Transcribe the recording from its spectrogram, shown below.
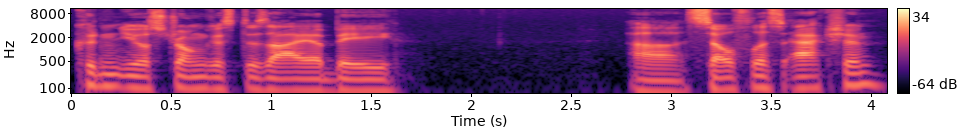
couldn't your strongest desire be uh, selfless action?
